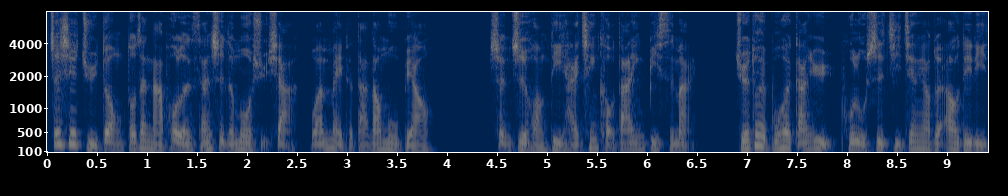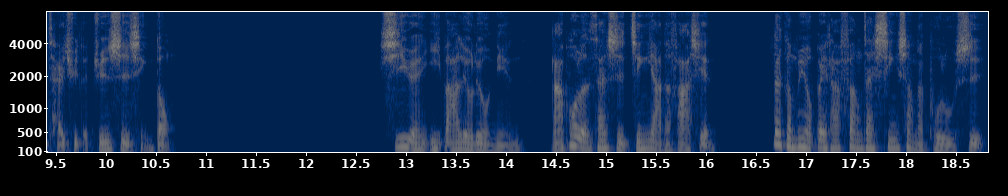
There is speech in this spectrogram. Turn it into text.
这些举动都在拿破仑三世的默许下，完美的达到目标。甚至皇帝还亲口答应俾斯麦。绝对不会干预普鲁士即将要对奥地利采取的军事行动。西元一八六六年，拿破仑三世惊讶地发现，那个没有被他放在心上的普鲁士，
